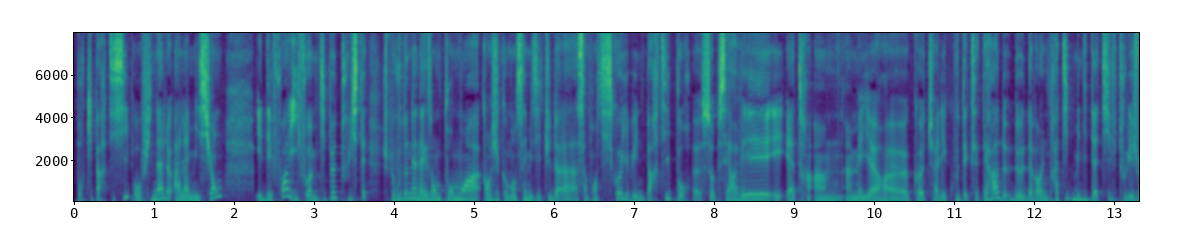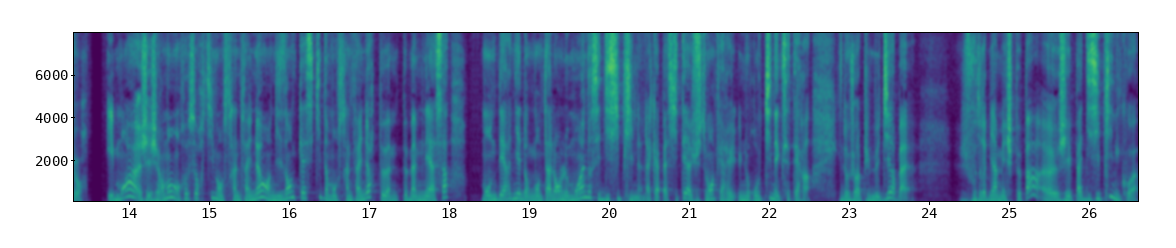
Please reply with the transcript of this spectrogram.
pour qu'ils participent au final à la mission. Et des fois, il faut un petit peu twister. Je peux vous donner un exemple pour moi. Quand j'ai commencé mes études à San Francisco, il y avait une partie pour euh, s'observer et être un, meilleur euh, coach à l'écoute, etc., d'avoir une pratique méditative tous les jours. Et moi, j'ai vraiment ressorti mon Strength Finder en disant qu'est-ce qui dans mon Strength Finder peut, peut m'amener à ça? Mon dernier, donc mon talent le moindre, c'est discipline, la capacité à justement faire une routine, etc. Et donc j'aurais pu me dire, bah, je voudrais bien, mais je peux pas. Euh, j'ai pas de discipline, quoi.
